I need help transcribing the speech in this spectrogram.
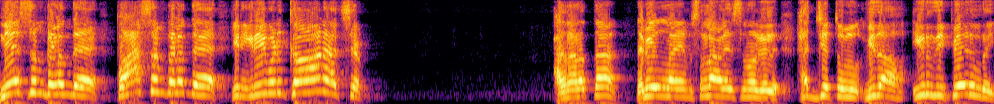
நேசம் கலந்த பாசம் கலந்த என் இறைவனுக்கான அச்சம். அதனால தான் நபிகள் நாயம் சல்லா அலிஸ்லாம் அவர்கள் ஹஜ்ஜத்துல் விதா இறுதி பேருரை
